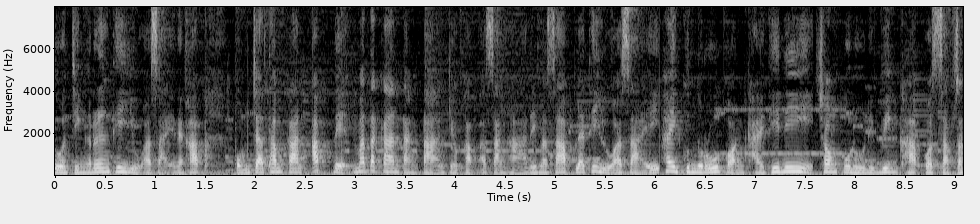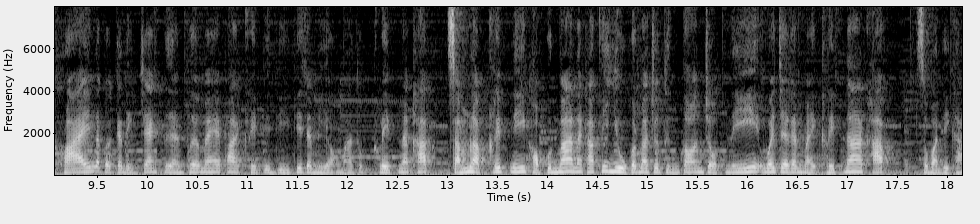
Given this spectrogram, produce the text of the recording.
ตัวจริงเรื่องที่อยู่อาศัยนะครับ ผมจะทำการอัปเดตมาตรการต่างๆ เกี่ยวกับอสังหาริมทรัพย์และที่อยู่อาศัย ให้คุณรู้ก่อนใครที่นี่ช่อง Guru Living ครับกด subscribe และกดกระดิ่งแจ้งเตือนเพื่อไม่ให้พลาดคลิปดีๆที่จะมีออกมาทุกคลิปนะครับสำหรับคลิปนี้ขอบคุณมากนะครับที่อยู่กันมาจนถึงตอนจบนี้ ไว้เจอกันใหม่คลิปหน้าครับ สวัสดีครับ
